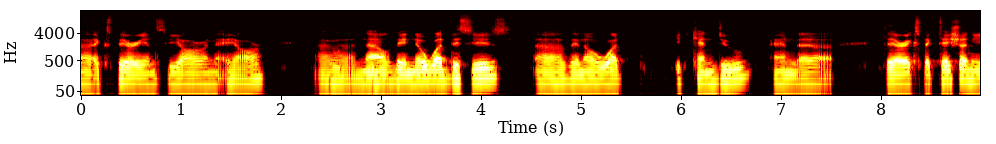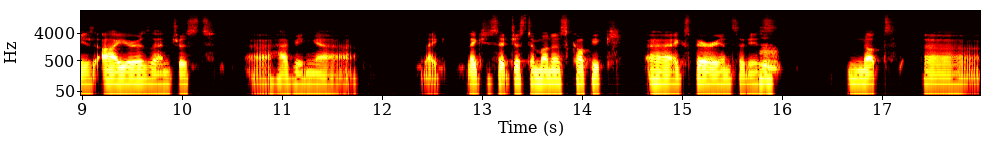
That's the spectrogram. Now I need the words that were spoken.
uh, experience VR and AR. Uh, now they know what this is, uh, they know what it can do, and uh, their expectation is higher than just uh, having uh, like like you said, just a monoscopic uh, experience that is Mm. not uh,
